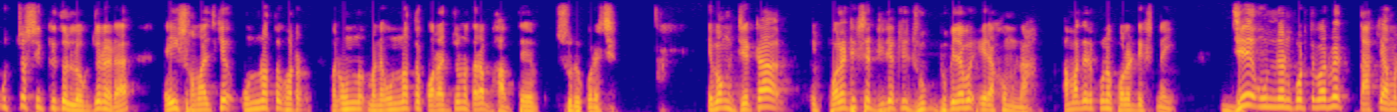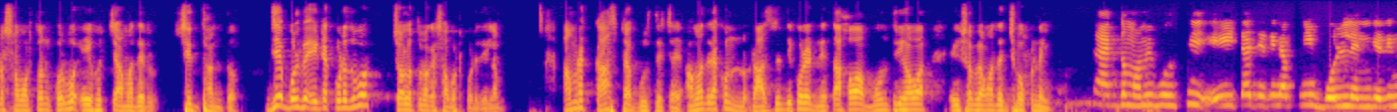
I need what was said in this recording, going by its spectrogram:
উচ্চ শিক্ষিত লোকজনেরা এই সমাজকে উন্নত ঘটন মানে মানে উন্নত করার জন্য তারা ভাবতে শুরু করেছে। এবং যেটা পলিটিক্সে ডিরেক্টলি ঢুকে যাবে এরকম না। আমাদের কোনো পলিটিক্স নেই। যে উন্নয়ন করতে পারবে, তাকে আমরা সমর্থন করব, এই হচ্ছে আমাদের সিদ্ধান্ত। যে বলবে এটা করে দেবো, চলো তোমাকে সাপোর্ট করে দিলাম। আমরা কাজটা বুঝতে চাই। আমাদের এখন রাজনীতি করে নেতা হওয়া মন্ত্রী হওয়া এইসবে আমাদের ঝোঁক নেই। একদম আমি বলছি এইটা যেদিন আপনি বললেন যেদিন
